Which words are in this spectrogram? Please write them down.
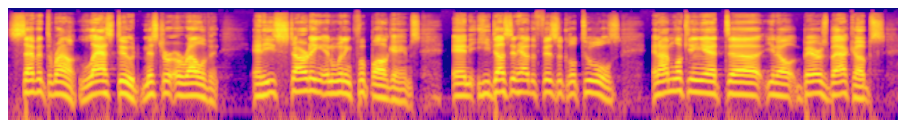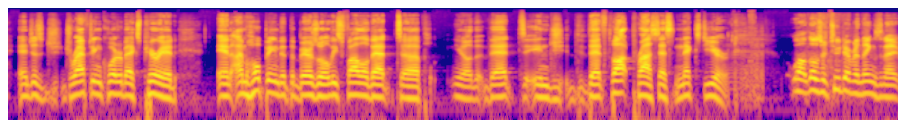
seventh round, last dude, Mister Irrelevant, and he's starting and winning football games, and he doesn't have the physical tools. And I'm looking at uh, you know Bears backups and just drafting quarterbacks. Period. And I'm hoping that the Bears will at least follow that uh, you know th- that in that thought process next year. Well, those are two different things. And I,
